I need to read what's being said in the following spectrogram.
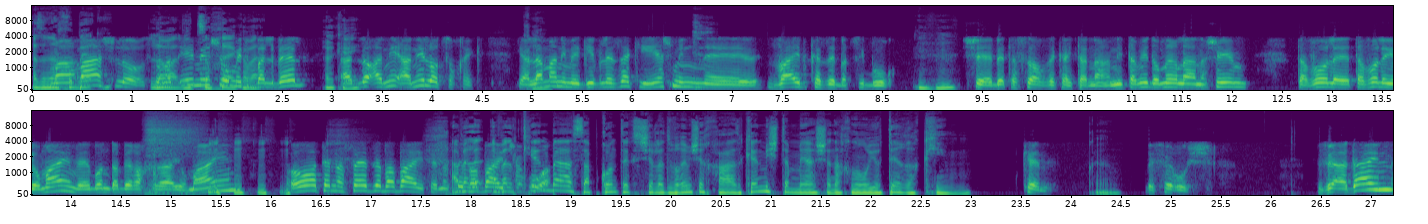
אז אנחנו ב- ממש לא. זאת לא, אומרת, אם מישהו אבל- מתבלבל, אוקיי. לא, אני, אני לא צוחק. כי למה אני מגיב לזה? כי יש מין אה, וייב כזה בציבור. שבית הסוהר זה קייטנה. אני תמיד אומר לאנשים, תבוא, ל, תבוא ליומיים ובוא נדבר אחרי היומיים, או תנסה את זה בבית, תנסה אבל, בבית אבל כן שבוע. ב subcontext של הדברים שלך, כן משתמע שאנחנו יותר רכים. כן, כן. בפירוש. ועדיין,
